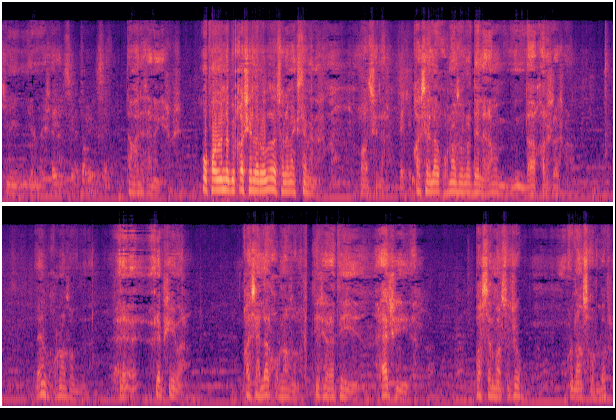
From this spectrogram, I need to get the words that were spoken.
2025 'lere. 50 sene tam 50 sene. Tam 50 sene geçmiş. O pavyonda birkaç şeyler oldu da söylemek istemiyorum. Bazı şeyler. Peki. Kayseriler kurnaz olur derler ama daha karşılaşmadım. Mi? Kurnaz olur dedi. Öyle, öyle bir şey var. Kayseriler kurnaz olur. Ticareti iyi, her şey iyi. Pastırma sucuk buradan sorulur.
